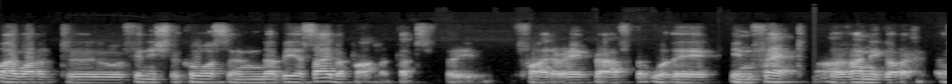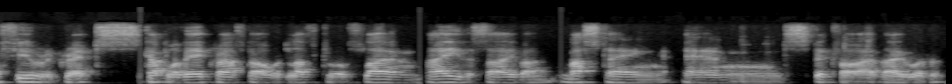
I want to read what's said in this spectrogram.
I wanted to finish the course and uh, be a sabre pilot. That's the fighter aircraft that were there. In fact, I've only got a, a, few regrets. A couple of aircraft I would love to have flown. A, the Sabre, Mustang, and Spitfire. They would,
